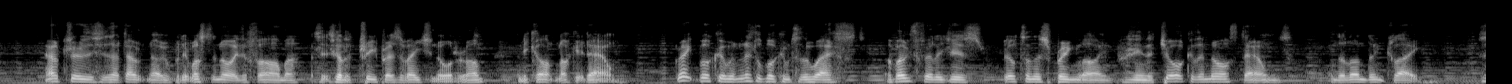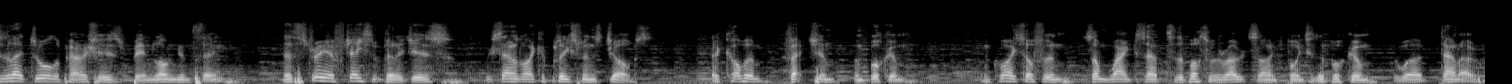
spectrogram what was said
How true this is, I don't know, but it must annoy the farmer, as it's got a tree preservation order on, and he can't knock it down. Great Bookham and Little Bookham to the west are both villages built on the spring line between the chalk of the North Downs and the London clay. This has led to all the parishes being long and thin. There's three adjacent villages which sound like a policeman's jobs. They're Cobham, Fetcham and Bookham, and quite often some wags add to the bottom of the road signs pointing to Bookham the word Danno.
